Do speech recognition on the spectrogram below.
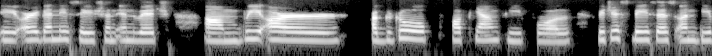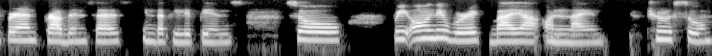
a organization in which um, we are a group of young people which is based on different provinces in the Philippines. So, we only work via online through Zoom.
